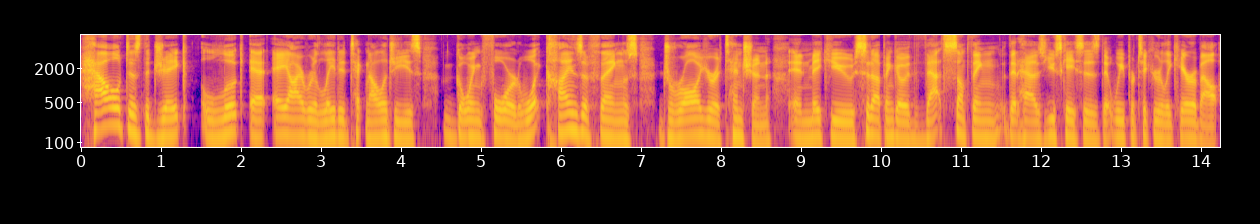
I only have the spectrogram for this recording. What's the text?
How does the JAIC look at AI related technologies going forward? What kinds of things draw your attention and make you sit up and go, that's something that has use cases that we particularly care about?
